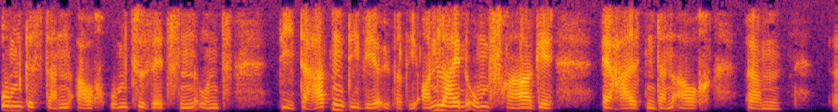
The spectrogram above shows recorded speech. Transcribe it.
um das dann auch umzusetzen und die Daten, die wir über die Online-Umfrage erhalten, dann auch ähm, äh,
